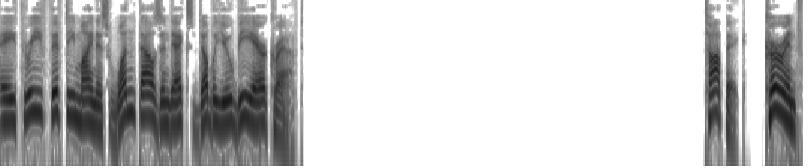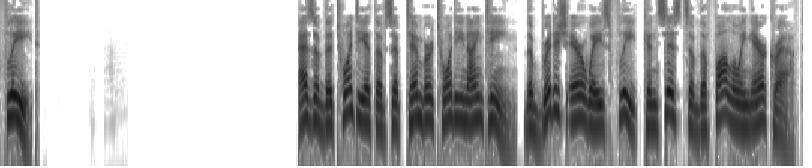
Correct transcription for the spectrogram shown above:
A350-1 1000 XWB aircraft. Topic: Current fleet. As of 20 September 2019, the British Airways fleet consists of the following aircraft.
